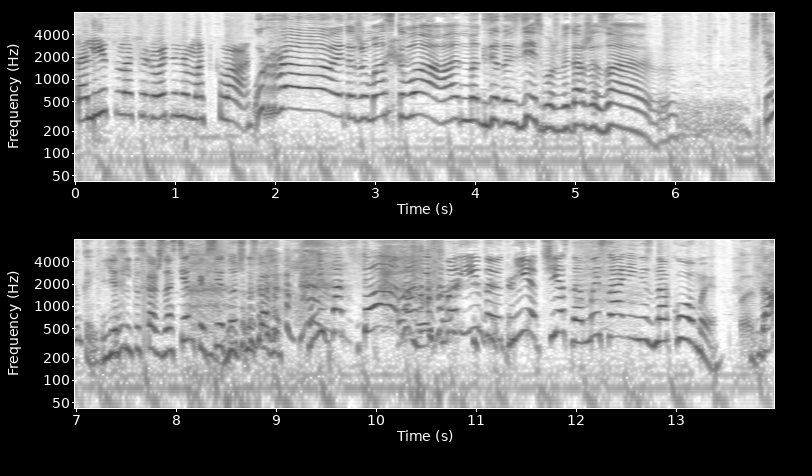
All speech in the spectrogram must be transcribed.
Столица нашей Родины Москва. Ура! Это же Москва! Анна где-то здесь, может быть, даже за э, стенкой. Если ты скажешь за стенкой, все точно скажут, у них подстава, они своим дают. Нет, честно, мы с Аней не знакомы. Да,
